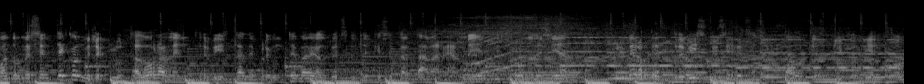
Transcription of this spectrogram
Cuando me senté con mi reclutador a la entrevista, le pregunté varias veces de qué se trataba realmente y me decía, primero te entrevisto y si eres aceptado te explico bien todo.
